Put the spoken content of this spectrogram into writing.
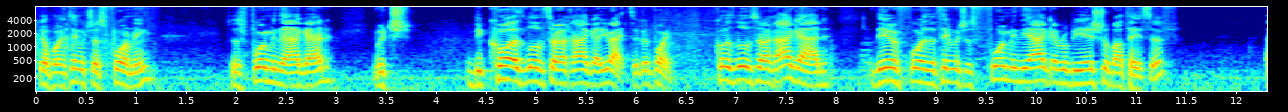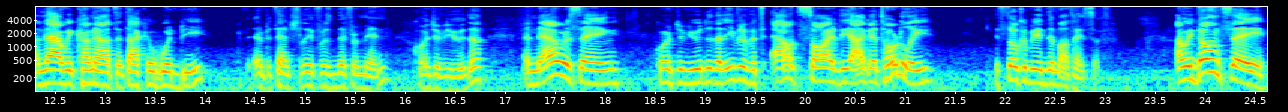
Good point. Thing which was forming, so it's forming the agad, which because lulav tzarach agad. You're right. It's a good point. Because lulav tzarach agad, therefore the thing which is forming the agad will be yeshu bal tesif, and now we come out that taka would be, and potentially if it was a different min, according to Yehuda, and now we're saying according to Yehuda that even if it's outside the agad totally, it still could be a dim bal and we don't say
